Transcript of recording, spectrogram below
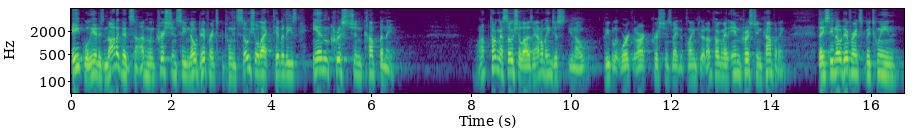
Equally, it is not a good sign when Christians see no difference between social activities in Christian company. When I'm talking about socializing, I don't mean just, you know, people at work that aren't Christians making a claim to it. I'm talking about in Christian company. They see no difference between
